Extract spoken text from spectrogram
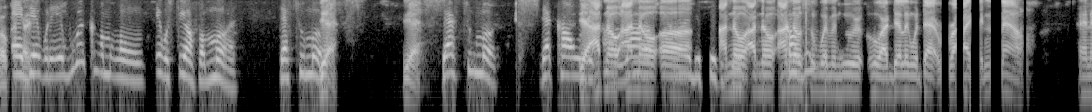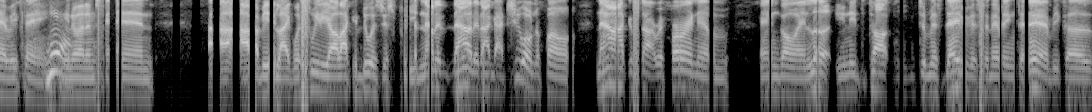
Okay. And then when it would come on, it was still for months. That's too much. Yes. Yes. That's too much. That causes Yeah, I know. I know. Uh. I know. I know. I know some women who are, who are dealing with that right now, and everything. Yeah. You know what I'm saying? I, I'll be like, "Well, sweetie, all I can do is just pray." now that now that I got you on the phone, now I can start referring them and going, "Look, you need to talk to Miss Davis and everything to there because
